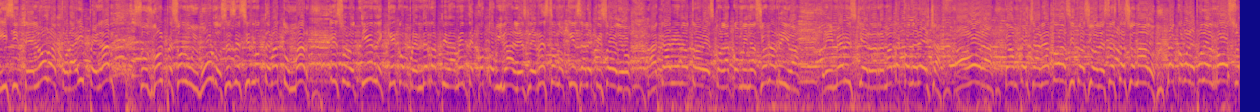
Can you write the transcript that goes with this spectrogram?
Y si te logra por ahí pegar, sus golpes son muy burdos, es decir, no te va a tumbar. Eso lo tiene que comprender rápidamente Coto Vidales. Le resta 1.15 al episodio. Acá viene otra vez con la combinación arriba. Primero izquierda, remata con derecha. Ahora Está estacionado. Ve cómo le pone el rostro.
